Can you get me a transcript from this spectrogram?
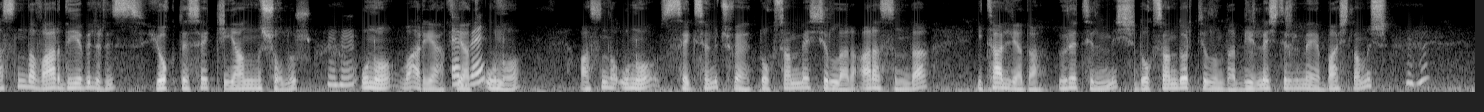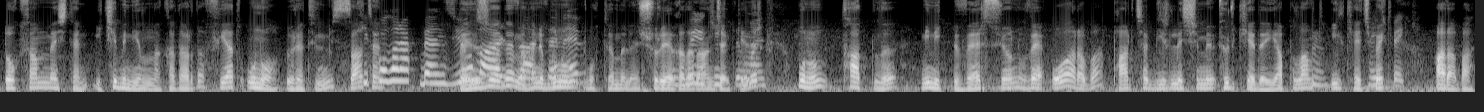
Aslında var diyebiliriz. Yok desek yanlış olur. Uno var ya Fiat Evet. Uno. Aslında Uno 83 ve 95 yılları arasında İtalya'da üretilmiş. 94 yılında birleştirilmeye başlamış. 95'ten 2000 yılına kadar da Fiat Uno üretilmiş. Zaten Tip olarak benziyorlar benziyor değil mi? zaten. Hani bunun Evet. muhtemelen şuraya kadar Büyük ancak ihtimal. gelir. Bunun tatlı, minik bir versiyonu ve o araba parça birleşimi Türkiye'de yapılan ilk hatchback Hatchback. araba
